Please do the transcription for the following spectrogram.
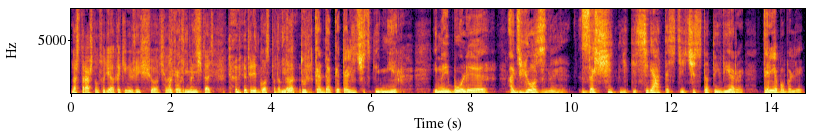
на страшном суде. А какими же еще человек а может предстать перед Господом? И да? вот тут, когда католический мир и наиболее одиозные защитники святости и чистоты веры требовали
